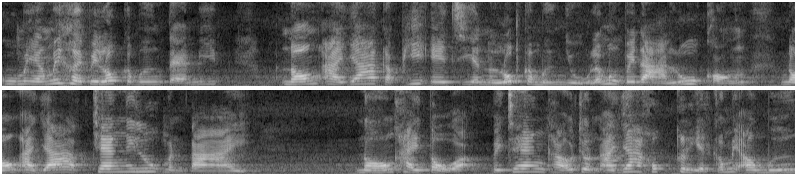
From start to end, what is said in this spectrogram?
กูมันยังไม่เคยไปลบกับมึง แต่มีน้องอาญากับพี่เอเชียนลบกับมึงอยู่ แล้วมึงไปด่าลูกของน้องอาญาแช่งให้ลูกมันตาย น้องใครโตะอะไปแช่งเขาจนอาญาเขาเกลียดเขาไม่เอามึง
